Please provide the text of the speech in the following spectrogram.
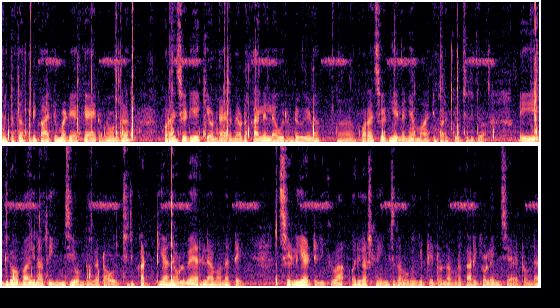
മുറ്റത്ത് അപ്പടി കാറ്റും മഴയൊക്കെ ആയിരുന്നുകൊണ്ട് കുറേ ചെടിയൊക്കെ ഉണ്ടായിരുന്നു. അവിടെ കല്ലെല്ലാം ഉരുണ്ട് വീണ് കുറേ ചെടിയെല്ലാം ഞാൻ മാറ്റി പറക്കി വെച്ചിരിക്കുക ഈ ഗ്രോ ബാഗിനകത്ത് ഇഞ്ചി ഉണ്ട് കേട്ടോ. ഇച്ചിരി കട്ടിയാന്നേ ഉള്ളൂ വേരെല്ലാം വന്നിട്ടേ. ചെളിയായിട്ടിരിക്കുക ഒരു കഷ്ണം ഇഞ്ചി നമുക്ക് കിട്ടിയിട്ടുണ്ട്. നമ്മുടെ കറിക്കുള്ള ഇഞ്ചി ആയിട്ടുണ്ട്.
